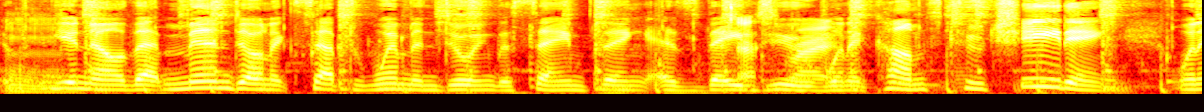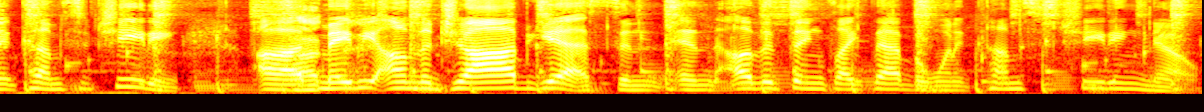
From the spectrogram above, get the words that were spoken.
Mm. You know that men don't accept women doing the same thing as they That's do right. when it comes to cheating. When it comes to cheating, uh, I- maybe on the job, yes, and and other things like that. But when it comes to cheating, no.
